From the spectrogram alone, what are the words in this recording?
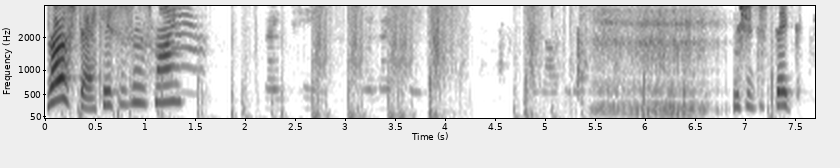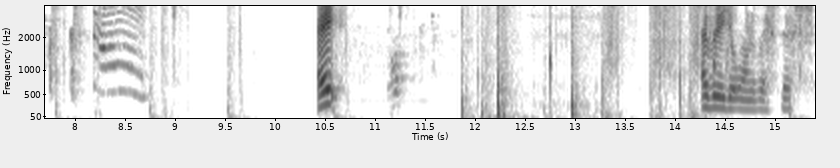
That a staircase? Isn't this mine? We should just dig. Hey. I really don't want to risk this.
